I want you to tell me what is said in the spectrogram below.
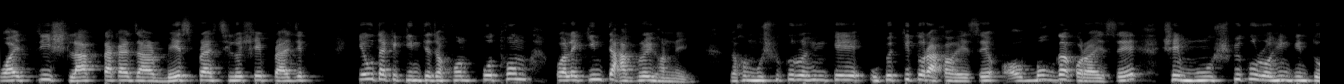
পঁয়ত্রিশ লাখ টাকায় যার বেস প্রাইস ছিল, সেই প্রাইজে কেউ তাকে কিনতে যখন প্রথম কলে কিনতে আগ্রহী হন নেই, যখন মুশফিকুর রহিমকে উপেক্ষিত রাখা হয়েছে, অবজ্ঞা করা হয়েছে, সেই মুশফিকুর রহিম কিন্তু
